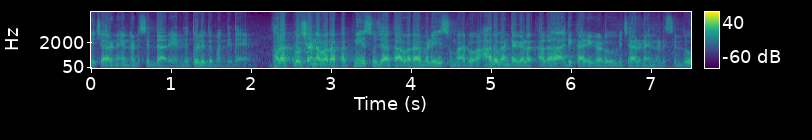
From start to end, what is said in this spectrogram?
ವಿಚಾರಣೆ ನಡೆಸಿದ್ದಾರೆ ಎಂದು ತಿಳಿದು ಬಂದಿದೆ. ಭರತ್ ಭೂಷಣ್ ಅವರ ಪತ್ನಿ ಸುಜಾತಾ ಅವರ ಬಳಿ ಸುಮಾರು ಆರು ಗಂಟೆಗಳ ಕಾಲ ಅಧಿಕಾರಿಗಳು ವಿಚಾರಣೆ ನಡೆಸಿದ್ದು,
